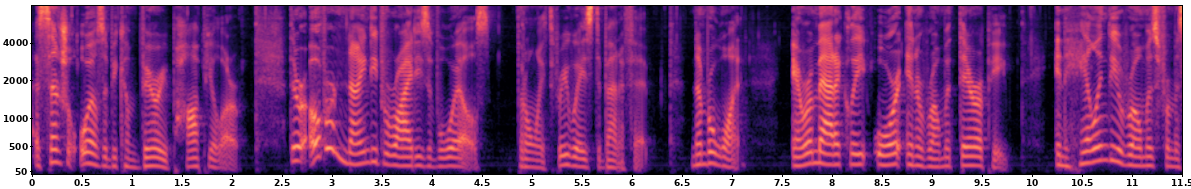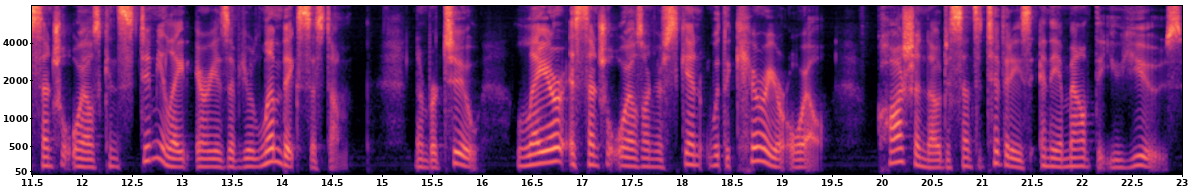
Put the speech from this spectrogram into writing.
essential oils have become very popular. There are over 90 varieties of oils, but only three ways to benefit. Number one, aromatically or in aromatherapy. Inhaling the aromas from essential oils can stimulate areas of your limbic system. Number two, layer essential oils on your skin with the carrier oil. Caution, though, to sensitivities and the amount that you use.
